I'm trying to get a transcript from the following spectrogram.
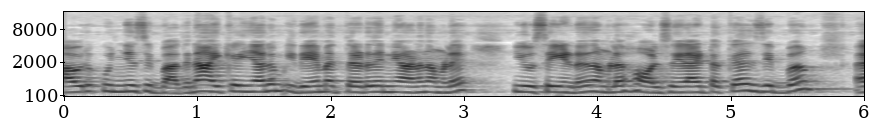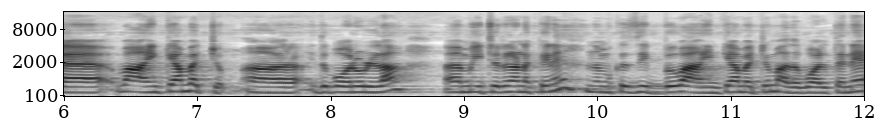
ആ ഒരു കുഞ്ഞ് സിബ് അതിനായി കഴിഞ്ഞാലും ഇതേ മെത്തേഡ് തന്നെയാണ് നമ്മൾ യൂസ് ചെയ്യേണ്ടത്. നമ്മൾ ഹോൾസെയിലായിട്ടൊക്കെ സിബ് വാങ്ങിക്കാൻ പറ്റും. ഇതുപോലുള്ള മീറ്റർ കണക്കിന് നമുക്ക് സിബ് വാങ്ങിക്കാൻ പറ്റും. അതുപോലെ തന്നെ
